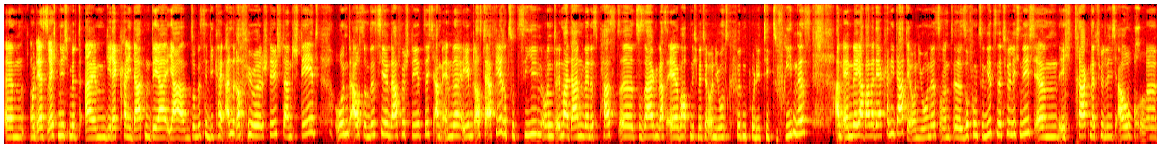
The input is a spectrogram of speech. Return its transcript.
ähm, und erst recht nicht mit einem Direktkandidaten, der ja so ein bisschen wie kein anderer für Stillstand steht und auch so ein bisschen dafür steht, sich am Ende eben aus der Affäre zu ziehen und immer dann, wenn es passt, äh, zu sagen, dass er überhaupt nicht mit der unionsgeführten Politik zufrieden ist. Am Ende ja aber der Kandidat der Union ist und äh, so funktioniert es natürlich nicht. Ähm, ich trage natürlich auch äh,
